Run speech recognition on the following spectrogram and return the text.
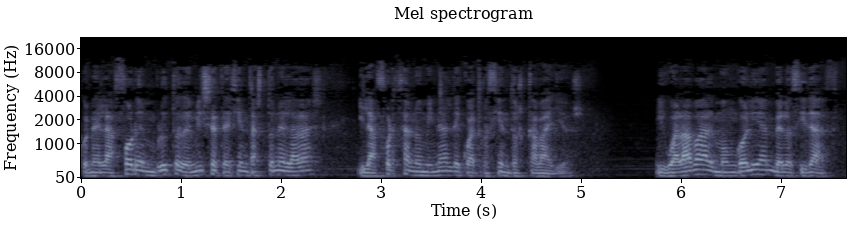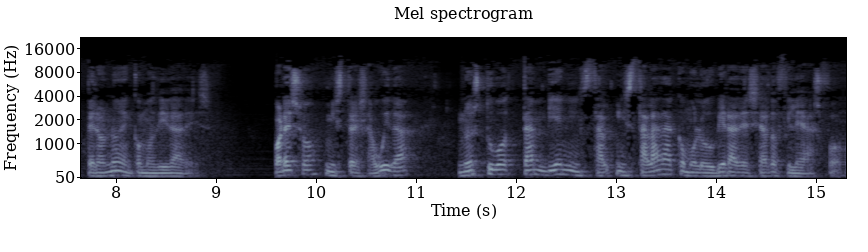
con el aforo en bruto de 1.700 toneladas y la fuerza nominal de 400 caballos. Igualaba al Mongolia en velocidad, pero no en comodidades. Por eso, Mistress Aouida no estuvo tan bien instalada como lo hubiera deseado Phileas Fogg.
